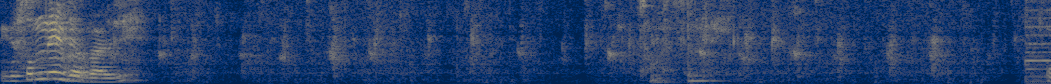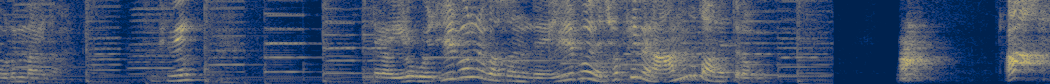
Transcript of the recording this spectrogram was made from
이거 썸네일 잡아야지. 정말 썸네일. 오랜만이다. 피뱅? 내가 이러고 일본을 갔었는데 일본에 첫 피뱅 아무도 안 했더라고. 아! 아.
